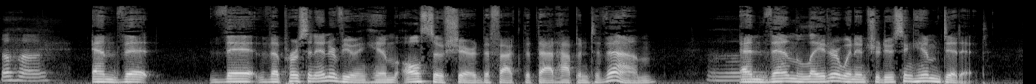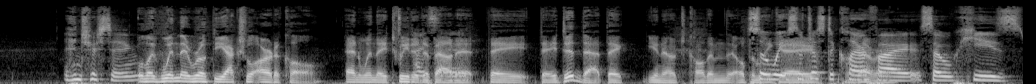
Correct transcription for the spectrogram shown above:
Uh huh. And that the the person interviewing him also shared the fact that that happened to them, oh. and then later when introducing him, did it. Interesting. Well, like when they wrote the actual article and when they tweeted I about see. it, they they did that. They you know called him the openly so wait, gay. so just to whatever. clarify, so he's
